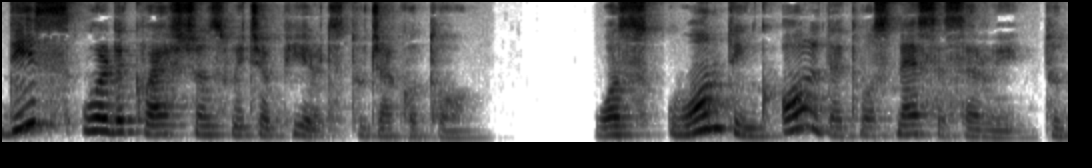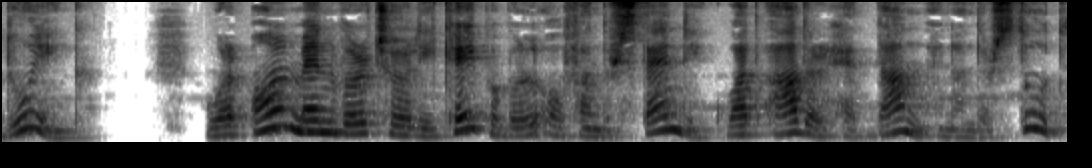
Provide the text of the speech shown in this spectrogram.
These were the questions which appeared to Jacotot. Was wanting all that was necessary to doing? Were all men virtually capable of understanding what other had done and understood?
